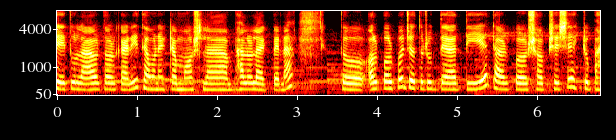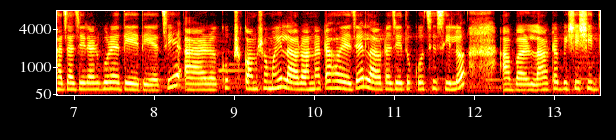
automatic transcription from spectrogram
যেহেতু লাউ তরকারি তেমন একটা মশলা ভালো লাগবে না। তো অল্প অল্প যতটুকু দেওয়া দিয়ে তারপর সব শেষে একটু ভাজা জিরার গুঁড়া দিয়ে দিয়েছি। আর খুব কম সময়ে লাউ রান্নাটা হয়ে যায়। লাউটা যেহেতু কচি ছিল, আবার লাউটা বেশি সিদ্ধ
